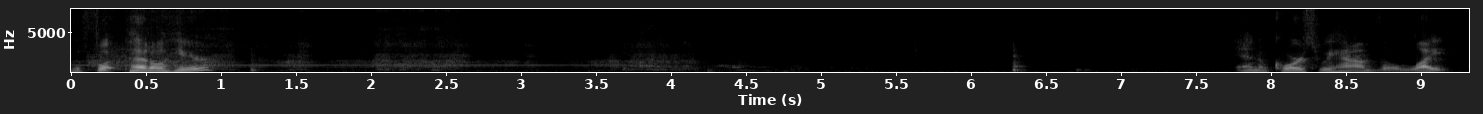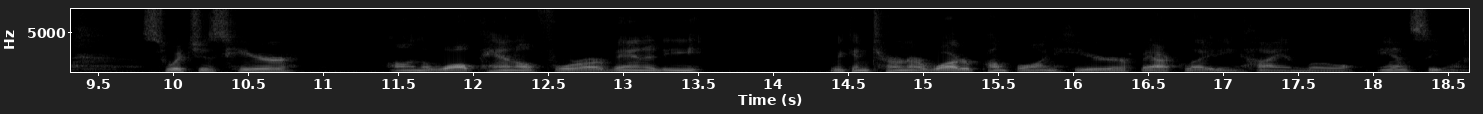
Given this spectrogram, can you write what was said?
the foot pedal here. And of course we have the light switches here on the wall panel for our vanity. We can turn our water pump on here, backlighting, high and low, and ceiling.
